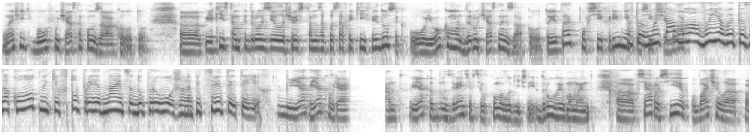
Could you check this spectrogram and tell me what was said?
значить, був учасником заколоту. Е, якийсь там підрозділ щось там записав, якийсь відосик. О, його командир учасник заколоту. І так по всіх рівнях, по Тобто всіх мета щаблах. була виявити заколотників, хто приєднається до Пригожина, підсвітити їх. Як, як варіант. Як один з варіантів цілком логічний. Другий момент. Е, Вся Росія побачила е,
